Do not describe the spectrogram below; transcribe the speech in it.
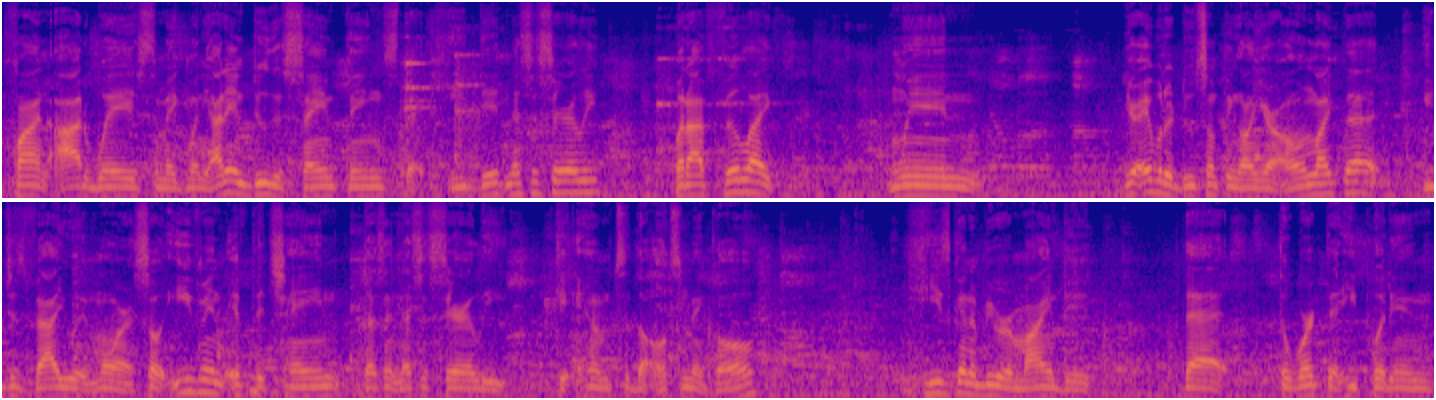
find odd ways to make money. I didn't do the same things that he did necessarily, but I feel like when you're able to do something on your own like that, you just value it more. So even if the chain doesn't necessarily get him to the ultimate goal, he's gonna be reminded that the work that he put in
